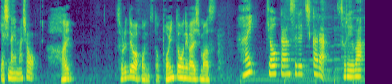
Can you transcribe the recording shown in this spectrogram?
養いましょう。はい。それでは本日のポイントをお願いします。はい。共感する力。それは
